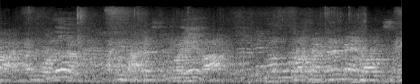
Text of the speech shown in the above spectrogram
บาทอนุโมทนาอธิษฐานสิ่งไว้ครับต่อจากนั้นแม่ทองศรี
